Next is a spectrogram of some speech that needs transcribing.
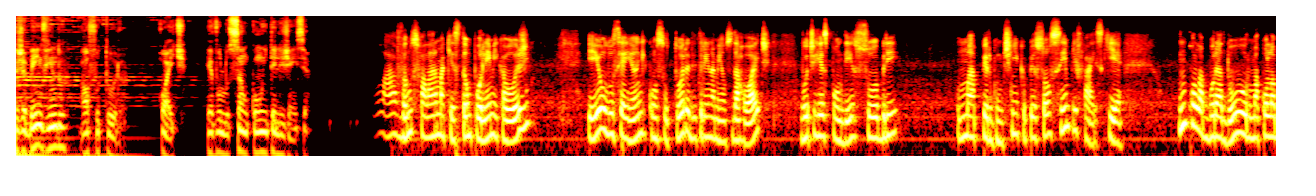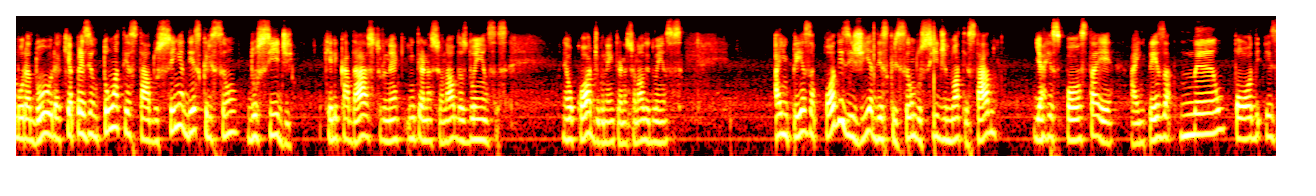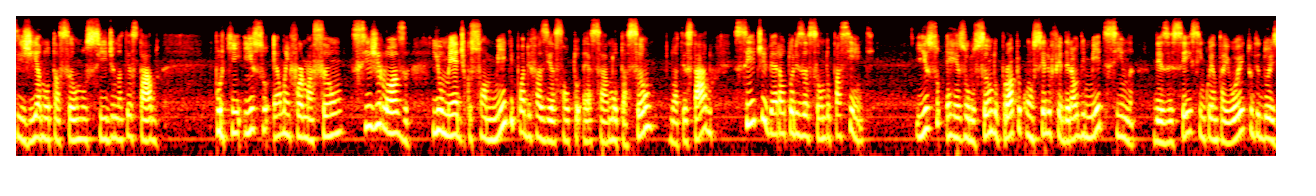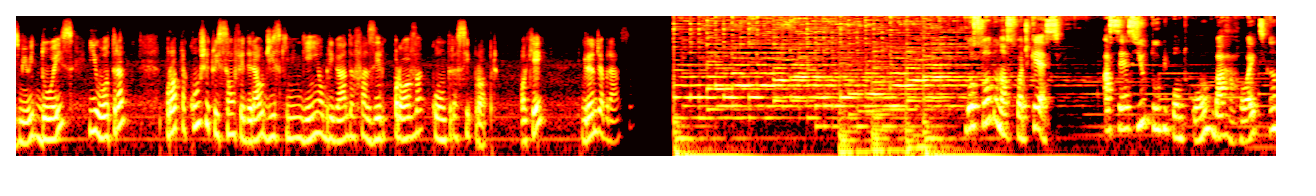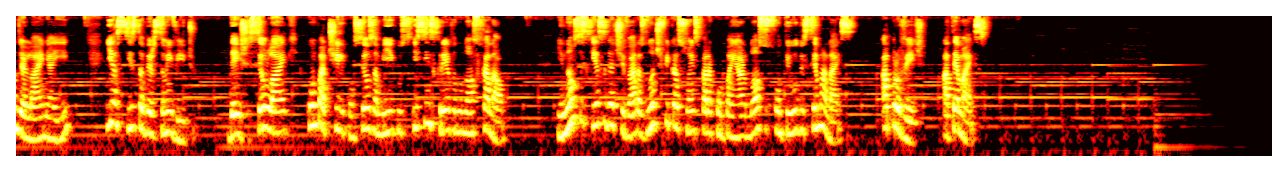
Seja bem-vindo ao futuro. Reut, revolução com inteligência. Olá, vamos falar uma questão polêmica hoje. Eu, Lúcia Yang, consultora de treinamentos da Reut, vou te responder sobre uma perguntinha que o pessoal sempre faz, que é um colaborador, uma colaboradora que apresentou um atestado sem a descrição do CID, aquele cadastro né, internacional das doenças, né, o Código né, Internacional de Doenças, a empresa pode exigir a descrição do CID no atestado? E a resposta é: a empresa não pode exigir anotação no CID no atestado, porque isso é uma informação sigilosa e o médico somente pode fazer essa, essa anotação no atestado se tiver autorização do paciente. Isso é resolução do próprio Conselho Federal de Medicina 1658 de 2002 e outra própria Constituição Federal diz que ninguém é obrigado a fazer prova contra si próprio, ok? Grande abraço. Gostou do nosso podcast? Acesse youtube.com/barra aí e assista a versão em vídeo. Deixe seu like, compartilhe com seus amigos e se inscreva no nosso canal. E não se esqueça de ativar as notificações para acompanhar nossos conteúdos semanais. Aproveite! Até mais!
